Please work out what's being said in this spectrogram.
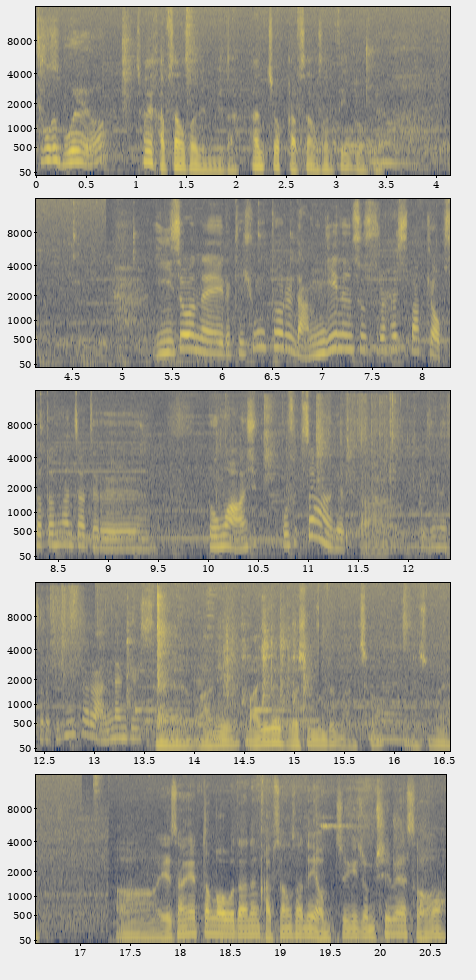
저게 뭐예요? 저게 갑상선입니다. 한쪽 갑상선 띈 거고요. 이전에 이렇게 흉터를 남기는 수술을 할 수밖에 없었던 환자들은 너무 아쉽고 속상하겠다. 요즘에 저렇게 흉터를 안 남길 수 네, 있는데. 많이 많이들 보신 분들 많죠. 네. 요즘에 어, 예상했던 것보다는 갑상선에 염증이 좀 심해서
